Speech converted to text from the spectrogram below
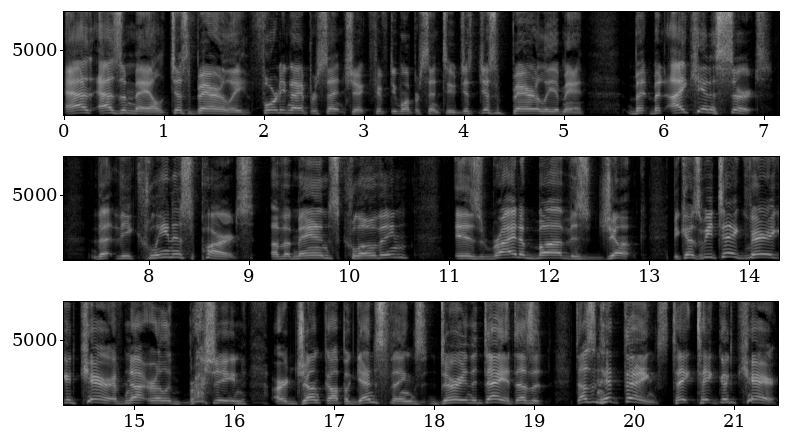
as as a male, just barely, forty nine percent chick, fifty one percent two, just just barely a man. But but I can assert that the cleanest parts of a man's clothing is right above his junk because we take very good care of not really brushing our junk up against things during the day. It doesn't doesn't hit things. Take take good care.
